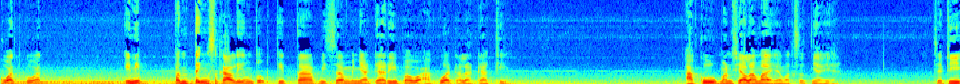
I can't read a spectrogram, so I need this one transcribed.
kuat-kuat. Ini penting sekali untuk kita bisa menyadari bahwa aku adalah daging. Aku manusia lama ya maksudnya ya. Jadi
